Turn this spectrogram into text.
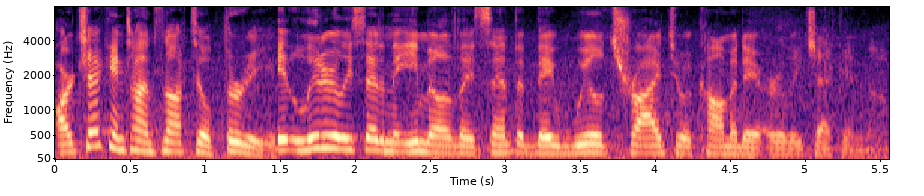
Our check-in time's not till 3. It literally said in the email they sent that they will try to accommodate early check-in though.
